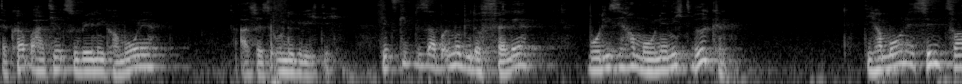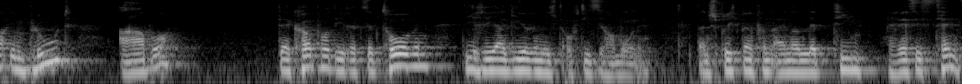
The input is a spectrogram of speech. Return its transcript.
der Körper hat hier zu wenig Hormone, also ist untergewichtig. Jetzt gibt es aber immer wieder Fälle, wo diese Hormone nicht wirken. Die Hormone sind zwar im Blut, aber der Körper, die Rezeptoren, die reagieren nicht auf diese Hormone. Dann spricht man von einer Leptinresistenz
